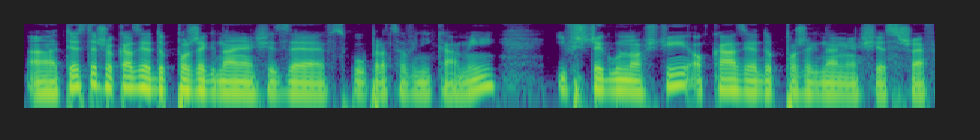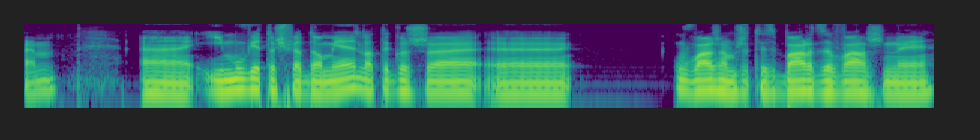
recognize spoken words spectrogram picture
To jest też okazja do pożegnania się ze współpracownikami i w szczególności okazja do pożegnania się z szefem. E, I mówię to świadomie, dlatego że e, uważam, że to jest bardzo ważny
